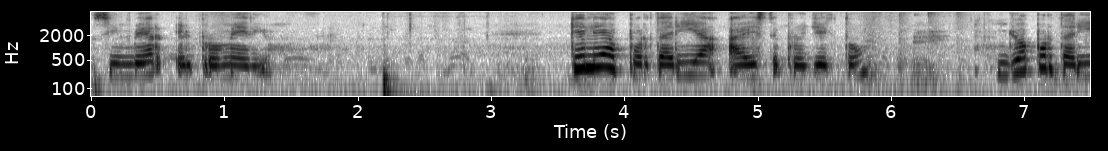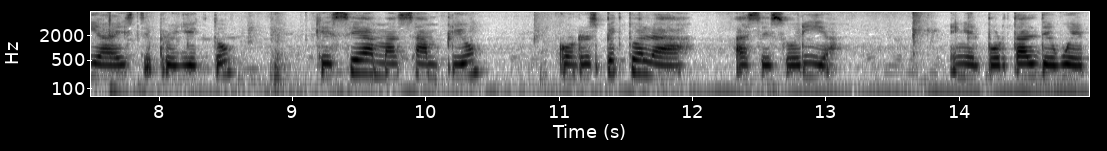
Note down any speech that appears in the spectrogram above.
sin ver el promedio. ¿Qué le aportaría a este proyecto? Yo aportaría a este proyecto que sea más amplio con respecto a la asesoría en el portal de web,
